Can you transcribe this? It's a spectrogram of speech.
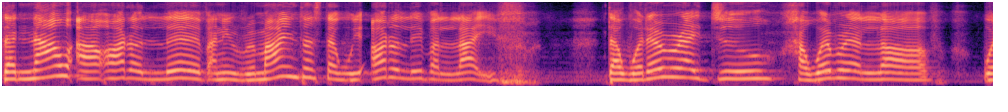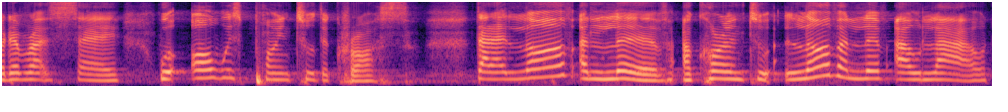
That now I ought to live, and it reminds us that we ought to live a life that whatever I do, however I love, whatever I say, will always point to the cross. That I love and live according to, love and live out loud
